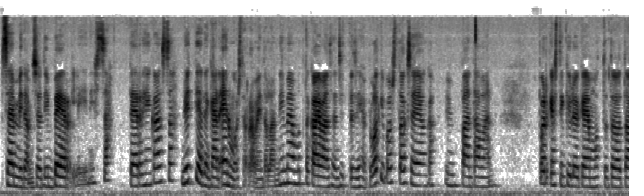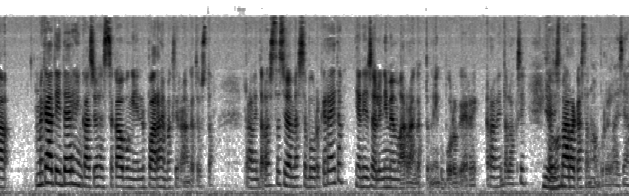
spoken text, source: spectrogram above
sen, mitä me syötiin Berliinissä Terhin kanssa. Nyt tietenkään en muista ravintolan nimeä, mutta kaivan sen sitten siihen blogipostaukseen, jonka ympään tämän podcastin kylkeen. Mutta tuota, me käytiin Terhin kanssa yhdessä kaupungin parhaimmaksi rankatusta ravintolasta syömässä burgereita. Ja niin se oli nimenomaan rankattu niin kuin burgeriravintolaksi. Joo. Ja siis mä rakastan hampurilaisia.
